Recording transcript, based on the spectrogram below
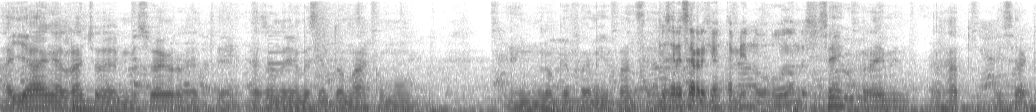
allá en el rancho de mis suegros este, es donde yo me siento más como en lo que fue mi infancia. ¿no? ¿Que es en esa región también o, o dónde es? Sí, por ahí mismo, el jato, ahí cerca.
